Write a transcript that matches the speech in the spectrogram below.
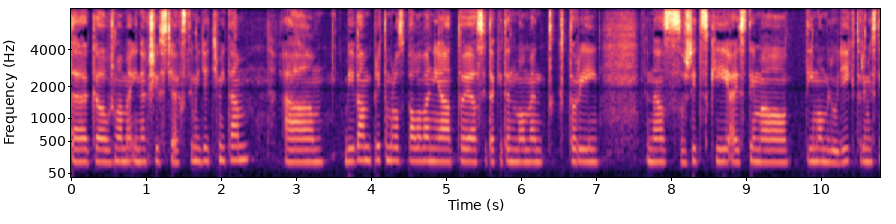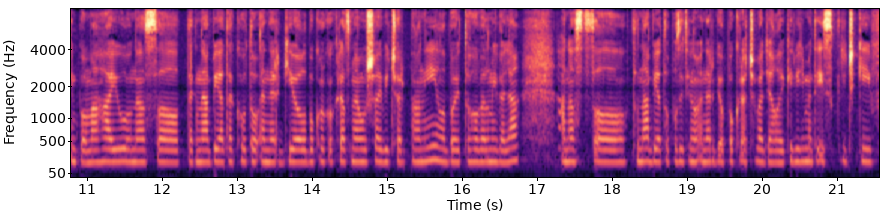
tak eh, už máme inakší vzťah s tými deťmi tam. A bývam pri tom rozbalovaní a to je asi taký ten moment, ktorý nás vždycky aj s tým eh, týmom ľudí, ktorí mi s tým pomáhajú, nás tak nabíja takouto energiou, lebo koľkokrát sme už aj vyčerpaní, lebo je toho veľmi veľa a nás to, to nabíja to pozitívnou energiou pokračovať ďalej. Keď vidíme tie iskričky v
